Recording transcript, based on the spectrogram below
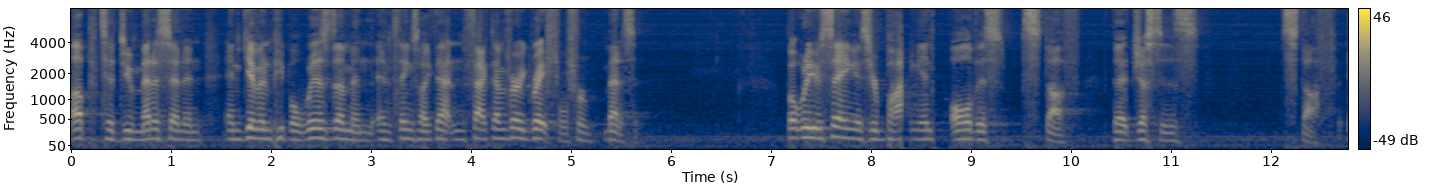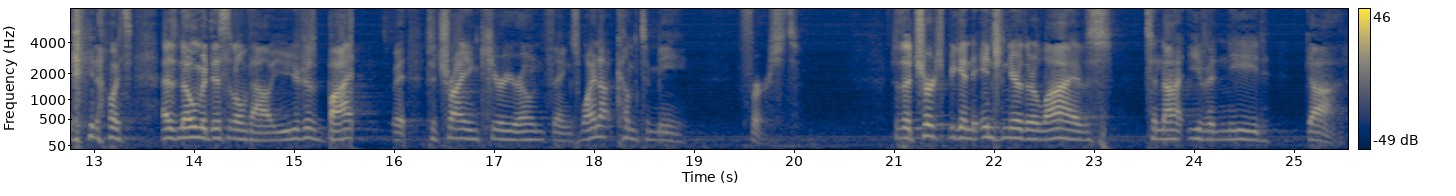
up to do medicine and, and given people wisdom and, and things like that. In fact, I'm very grateful for medicine. But what he was saying is you're buying into all this stuff that just is stuff. You know, it has no medicinal value. You're just buying into it to try and cure your own things. Why not come to me first? So the church began to engineer their lives to not even need God.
